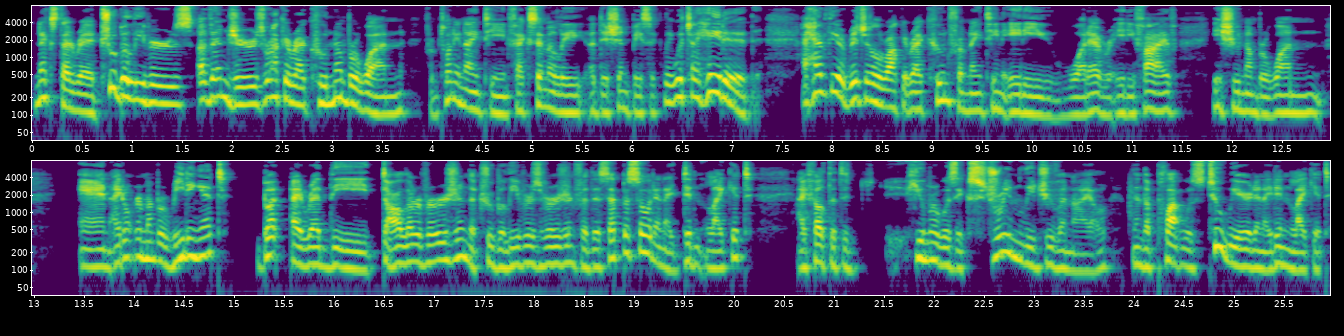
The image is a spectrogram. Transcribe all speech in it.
Next, I read True Believers, Avengers, Rocket Raccoon number one from 2019, facsimile edition, basically, which I hated. I have the original Rocket Raccoon from 1980, whatever, 85, issue number one, and I don't remember reading it, but I read the dollar version, the True Believers version for this episode, and I didn't like it. I felt that the humor was extremely juvenile and the plot was too weird and I didn't like it.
